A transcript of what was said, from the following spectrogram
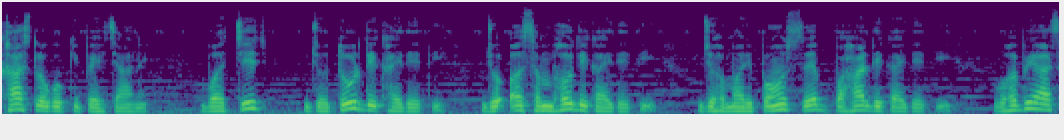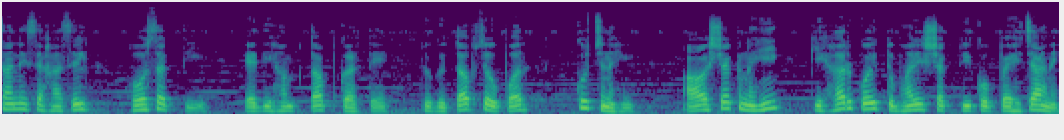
खास लोगों की पहचान है। वह चीज़ जो दूर दिखाई देती जो असंभव दिखाई देती, जो हमारी पहुँच से बाहर दिखाई देती, वह भी आसानी से हासिल हो सकती है यदि हम तप करते, क्योंकि तप से ऊपर कुछ नहीं। आवश्यक नहीं कि हर कोई तुम्हारी शक्ति को पहचाने,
